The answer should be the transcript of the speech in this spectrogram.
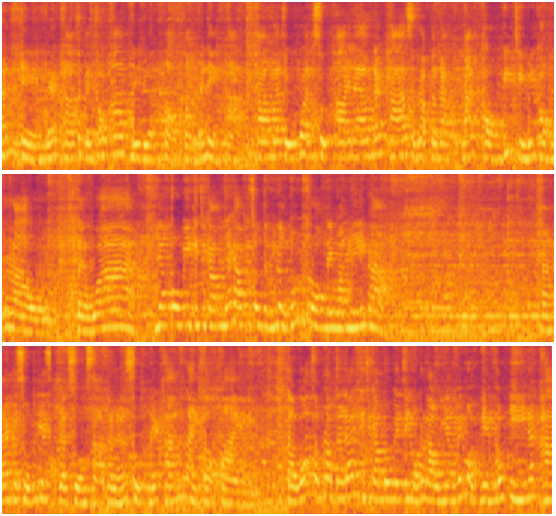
นั่นเองนะคะจะเป็นเจ้าภาพในเดือนต่อไปนั่นเองค่ะทางมาถึงวันสุดท้ายแล้วนะคะสำหรับระดับนัดของวิถีวิทย์ของเรา แต่ว่ายังคงมีกิจกรรมนะคะไปจนถึงหนึ่งทุ่มตรงในวันนี้ค่ะทางด้านกระทรวงวิทยาศาสตร์กระทรวงสาธารณสุขนะคะในต่อไป แต่ว่าสำหรับทางด้านกิจกรรมบนเวทีของเรายังไม่หมดเพียงเท่านี้นะคะ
